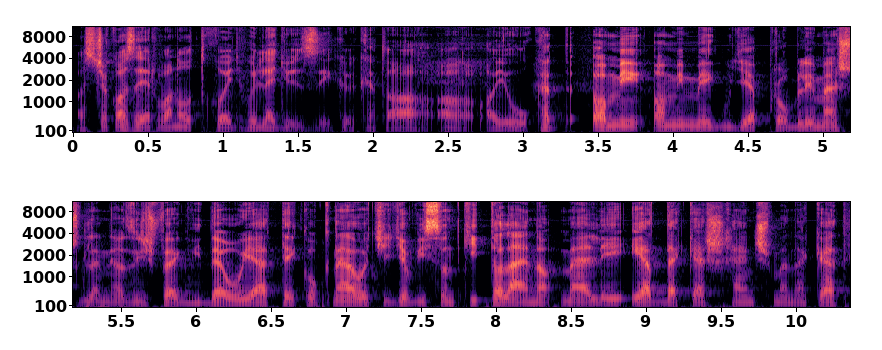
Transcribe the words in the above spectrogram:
az csak azért van ott, hogy, hogy legyőzzék őket a, a, a jók. Hát ami, ami még ugye problémás tud lenni, az is feg videójátékoknál, hogy ugye viszont kitalálnak mellé érdekes henchmeneket,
